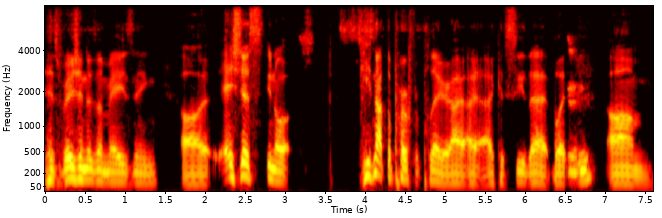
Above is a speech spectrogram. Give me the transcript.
his vision is amazing. Uh, it's just you know he's not the perfect player. I I, I could see that, but mm-hmm. um,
